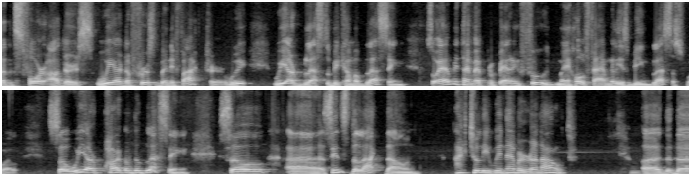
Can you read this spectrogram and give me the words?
that it's for others, we are the first benefactor. We we are blessed to become a blessing. So every time I'm preparing food, my whole family is being blessed as well. So we are part of the blessing. So uh, since the lockdown, actually we never run out. Uh, the, the,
